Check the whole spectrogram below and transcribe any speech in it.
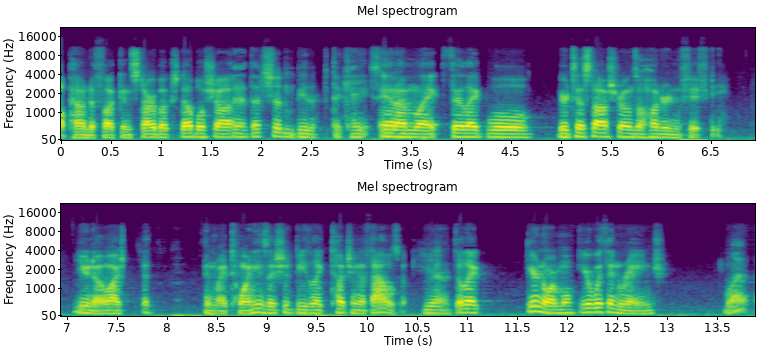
I'll pound a fucking Starbucks double shot. that, that shouldn't be the, the case. And I'm like, they're like, well, your testosterone's 150. You know, I in my 20s, I should be like touching a thousand. yeah. They're like, you're normal. You're within range. What?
